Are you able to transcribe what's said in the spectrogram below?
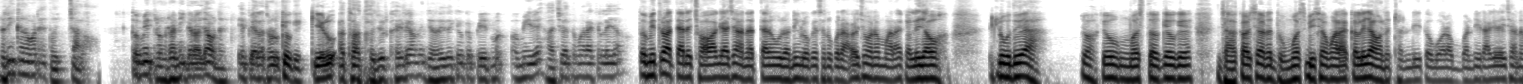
રનિંગ કરવા માટે, તો ચાલો. તો મિત્રો રનિંગ કરવા જાઓ ને, એ પહેલાં થોડું કેવું કે કેળું અથવા ખજૂર ખાઈ લેવાનું જેના લીધે કેવું કે પેટમાં અમીરે સાચી વાત તમારા કલે જાઓ? તો મિત્રો, અત્યારે છ વાગ્યા છે અને અત્યારે હું રનિંગ લોકેશન ઉપર આવ્યો છું અને મારા કલે જાઓ. એટલું બધું યા જો, કેવું મસ્ત, કેવું કે ઝાકળ છે અને ધુમ્મસ બી છે મારા કલે જાઓ અને ઠંડી તો બરાબરની લાગી રહી છે અને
